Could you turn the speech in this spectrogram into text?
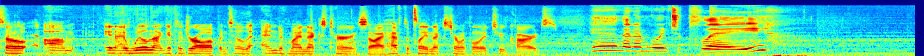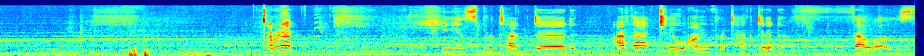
So, um, and I will not get to draw up until the end of my next turn, so I have to play next turn with only two cards. And then I'm going to play. I'm gonna. He's protected. I've got two unprotected fellas.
